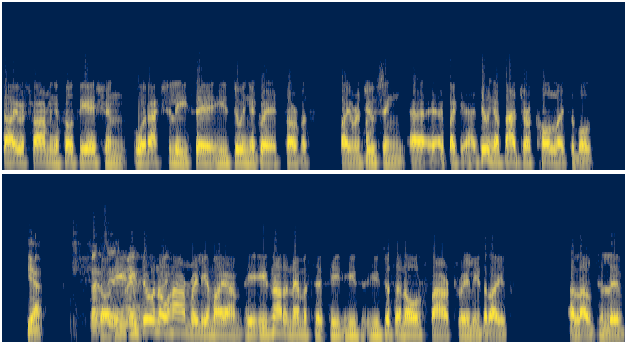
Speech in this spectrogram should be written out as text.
the Irish Farming Association, would actually say he's doing a great service by reducing, uh, uh, by doing a badger cull, I suppose. Yeah. That's So it. he, he's doing no harm really in my arms. He, he's not a nemesis. He, he's he's just an old fart really that I've allowed to live.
